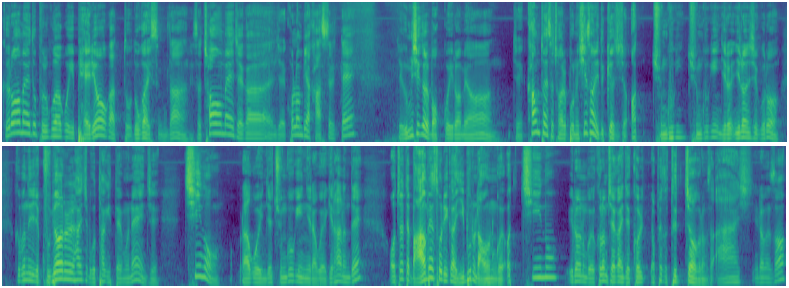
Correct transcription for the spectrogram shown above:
그럼에도 불구하고 이 배려가 또 녹아 있습니다. 그래서 처음에 제가 이제 콜롬비아 갔을 때 이제 음식을 먹고 이러면 이제 카운터에서 저를 보는 시선이 느껴지죠. 어, 중국인, 중국인 이런 이런 식으로 그분들이 이제 구별을 하지 못하기 때문에 이제 치노라고 이제 중국인이라고 얘기를 하는데 어쩔 때 마음의 소리가 입으로 나오는 거예요. 어, 치노 이러는 거예요. 그럼 제가 이제 그걸 옆에서 듣죠. 그러면서 아씨 이러면서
